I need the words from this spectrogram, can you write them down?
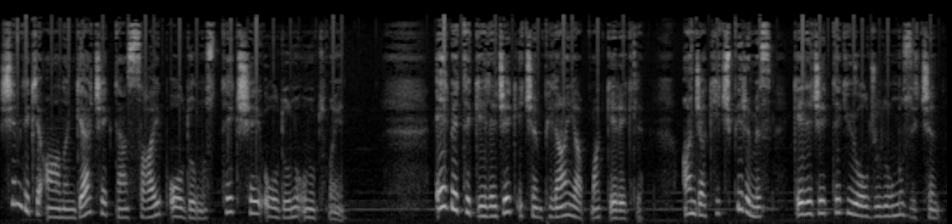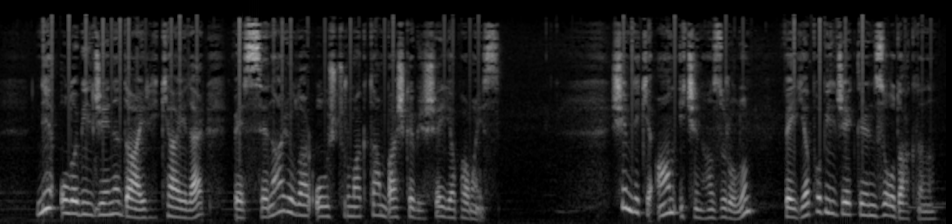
Şimdiki anın gerçekten sahip olduğumuz tek şey olduğunu unutmayın. Elbette gelecek için plan yapmak gerekli. Ancak hiçbirimiz gelecekteki yolculuğumuz için ne olabileceğine dair hikayeler ve senaryolar oluşturmaktan başka bir şey yapamayız. Şimdiki an için hazır olun ve yapabileceklerinize odaklanın.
